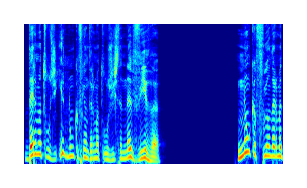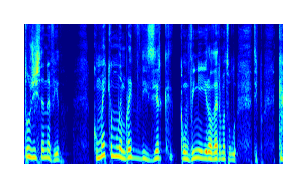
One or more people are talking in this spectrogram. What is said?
Dermatologia, eu nunca fui um dermatologista na vida. Nunca fui um dermatologista na vida como é que eu me lembrei de dizer que convinha ir ao dermatologista? Tipo, que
